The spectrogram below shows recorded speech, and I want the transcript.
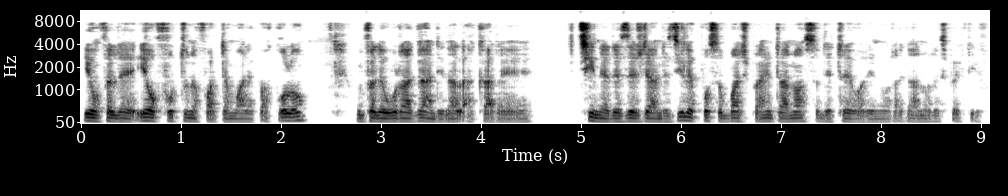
E, un fel de, e o furtună foarte mare pe acolo, un fel de uragan din ala care ține de zeci de ani de zile, poți să bagi planeta noastră de trei ori în uraganul respectiv.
